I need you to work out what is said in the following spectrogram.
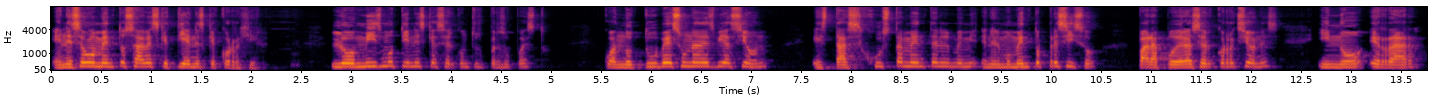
en ese momento sabes que tienes que corregir. Lo mismo tienes que hacer con tu presupuesto. Cuando tú ves una desviación, estás justamente en el, en el momento preciso para poder hacer correcciones y no errar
